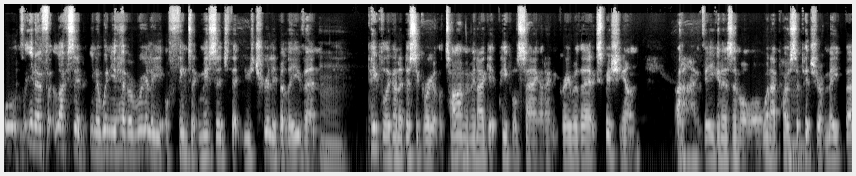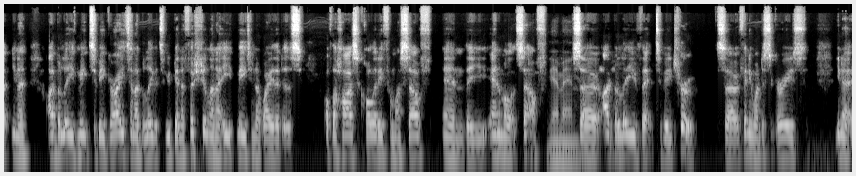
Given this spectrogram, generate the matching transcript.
well, you know, like I said, you know, when you have a really authentic message that you truly believe in, Mm. people are going to disagree all the time. I mean, I get people saying I don't agree with that, especially on I don't know veganism or when I post Mm. a picture of meat. But you know, I believe meat to be great, and I believe it to be beneficial, and I eat meat in a way that is of the highest quality for myself and the animal itself. Yeah, man. So I believe that to be true. So if anyone disagrees, you know,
